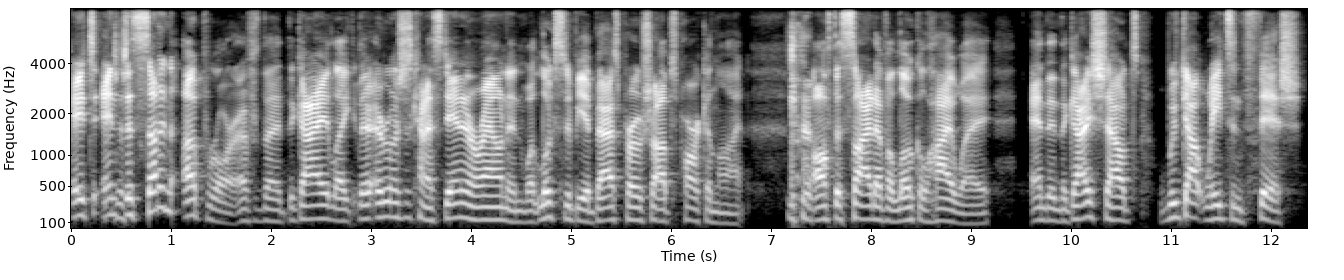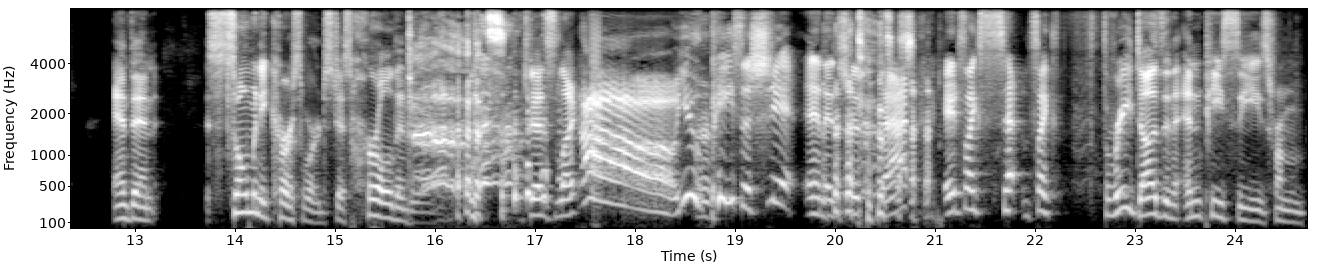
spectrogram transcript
It's and the sudden uproar of the the guy like everyone's just kind of standing around in what looks to be a Bass Pro Shops parking lot off the side of a local highway, and then the guy shouts, "We've got weights and fish," and then so many curse words just hurled into it, just like "Oh, you piece of shit!" And it's just that it's like it's like three dozen NPCs from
